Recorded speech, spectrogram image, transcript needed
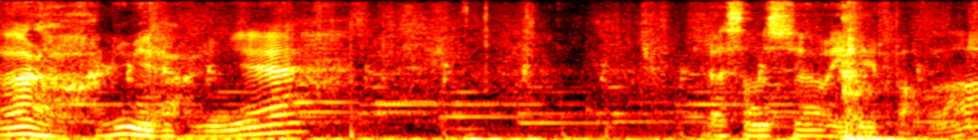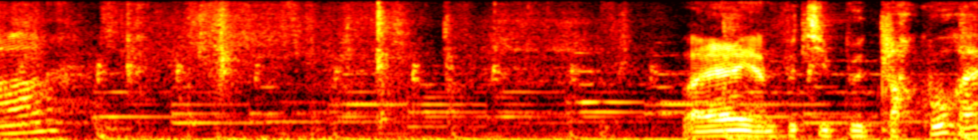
Alors, lumière, lumière. L'ascenseur, il est par là. Voilà, il y a un petit peu de parcours. Hein.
